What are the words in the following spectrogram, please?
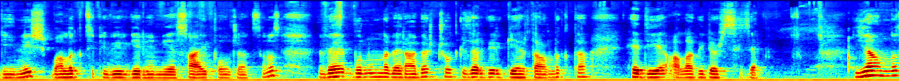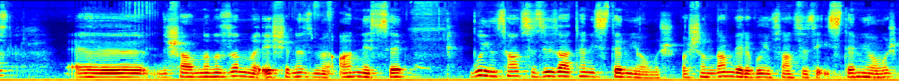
geniş balık tipi bir gelinliğe sahip olacaksınız ve bununla beraber çok güzel bir gerdanlık da hediye alabilir size. Yalnız e, nişanlınızın mı eşiniz mi annesi bu insan sizi zaten istemiyormuş. Başından beri bu insan sizi istemiyormuş.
